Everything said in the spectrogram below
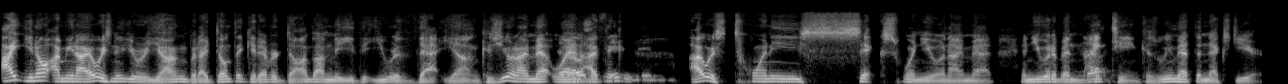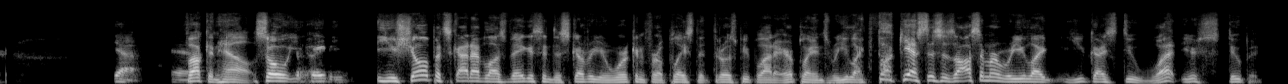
I, you know, I mean, I always knew you were young, but I don't think it ever dawned on me that you were that young. Cause you and I met when yeah, I, I think baby. I was 26 when you and I met, and you would have been 19 because we met the next year. Yeah. yeah. Fucking hell. So you show up at Skydive Las Vegas and discover you're working for a place that throws people out of airplanes. Were you like, fuck yes, this is awesome? Or were you like, you guys do what? You're stupid.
